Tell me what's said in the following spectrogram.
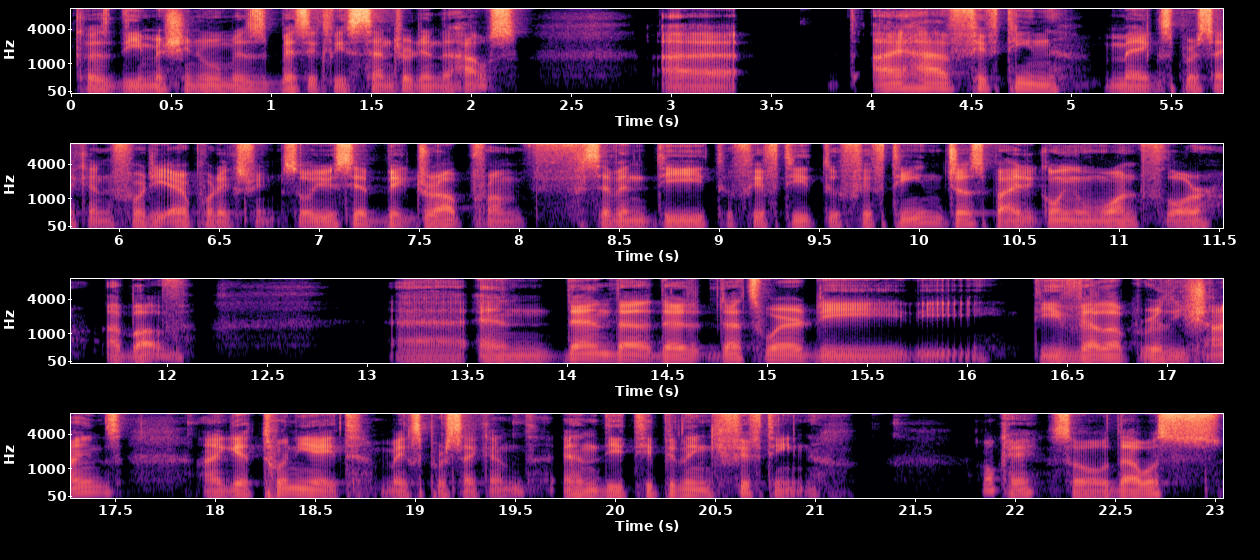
because the machine room is basically centered in the house. Uh, I have 15 megs per second for the Airport Extreme. So you see a big drop from 70 to 50 to 15 just by going one floor above. Uh, and then the, the, that's where the, the the really shines. I get 28 megs per second and the TP Link 15. Okay, so that was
